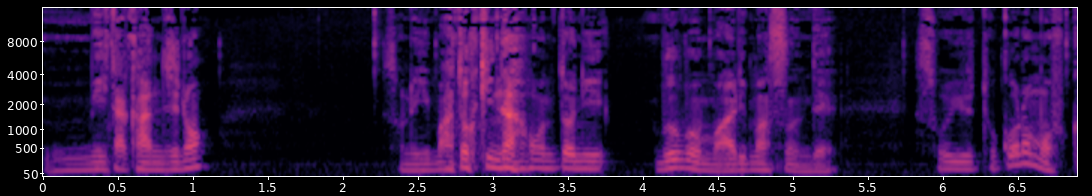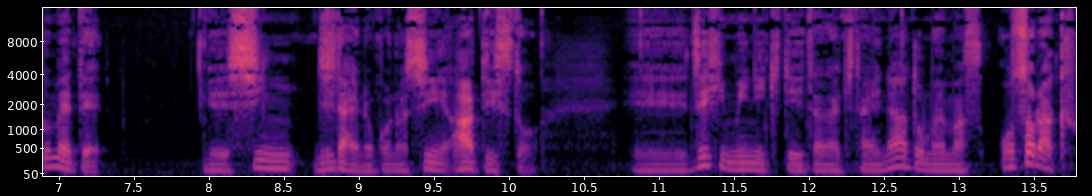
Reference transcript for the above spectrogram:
見た感じの、その今時な 本当に部分もありますんで、そういうところも含めて、え新時代のこの新アーティスト、えー、ぜひ見に来ていただきたいなと思います。おそらく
